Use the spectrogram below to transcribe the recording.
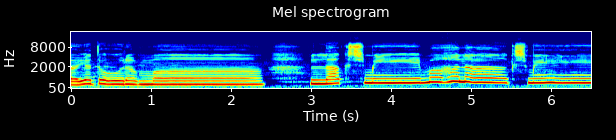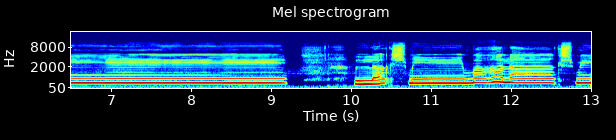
ದಯ ತೋರಮ್ಮ. ಲಕ್ಷ್ಮೀ ಮಹಾಲಕ್ಷ್ಮೀ ಲಕ್ಷ್ಮೀ ಮಹಾಲಕ್ಷ್ಮೀ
